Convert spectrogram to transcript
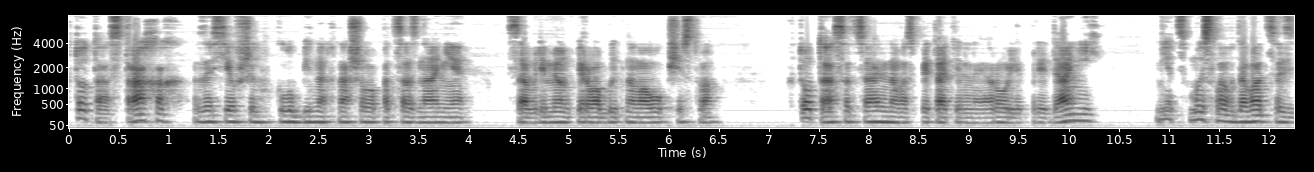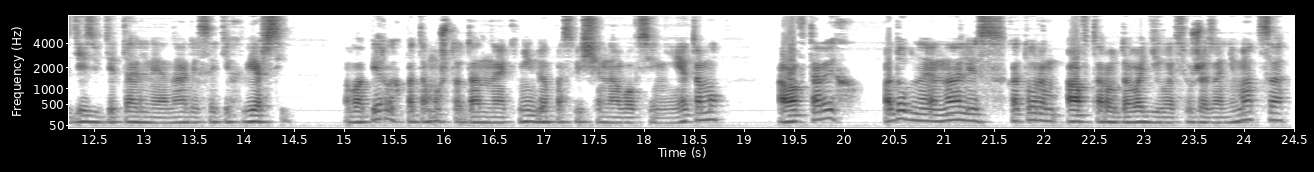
кто-то о страхах, засевших в глубинах нашего подсознания со времен первобытного общества, кто-то о социально-воспитательной роли преданий. Нет смысла вдаваться здесь в детальный анализ этих версий. Во-первых, потому что данная книга посвящена вовсе не этому, а во-вторых, Подобный анализ, которым автору доводилось уже заниматься,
